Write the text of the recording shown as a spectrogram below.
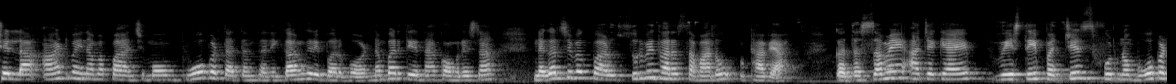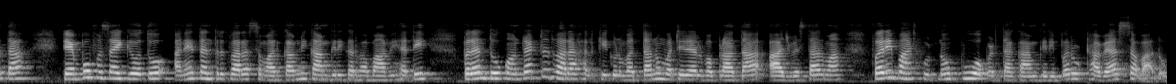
છેલ્લા આઠ મહિનામાં પાંચમો ભૂવો પડતા તંત્રની કામગીરી પર વોર્ડ નંબર તેરના કોંગ્રેસના નગરસેવક પાળુ સુરવે દ્વારા સવાલો ઉઠાવ્યા. ગત સમયે આ જગ્યાએ વીસથી પચીસ ફૂટનો ભૂવો પડતા ટેમ્પો ફસાઈ ગયો હતો અને તંત્ર દ્વારા સમારકામની કામગીરી કરવામાં આવી હતી. પરંતુ કોન્ટ્રાક્ટર દ્વારા હલકી ગુણવત્તાનું મટીરીયલ વપરાતા આજ વિસ્તારમાં ફરી પાંચ ફૂટનો ભૂવો પડતા કામગીરી પર ઉઠાવ્યા સવાલો.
